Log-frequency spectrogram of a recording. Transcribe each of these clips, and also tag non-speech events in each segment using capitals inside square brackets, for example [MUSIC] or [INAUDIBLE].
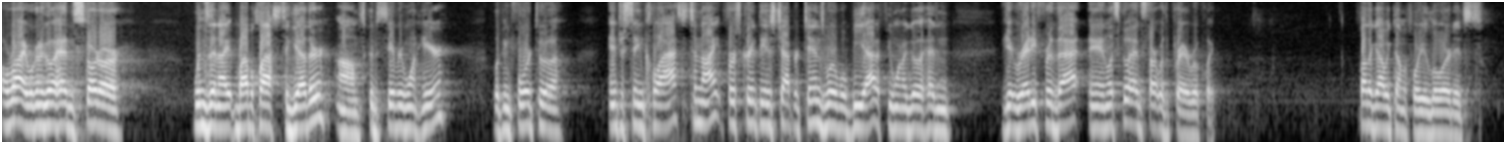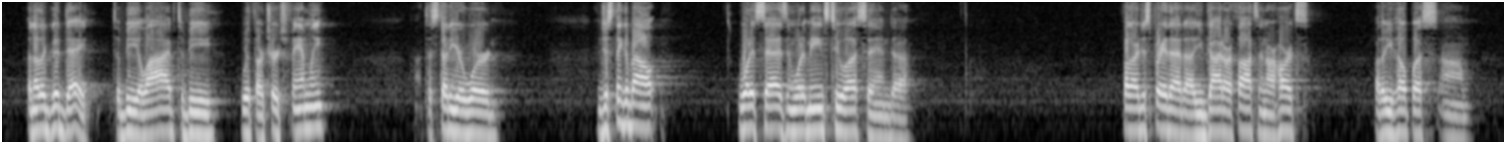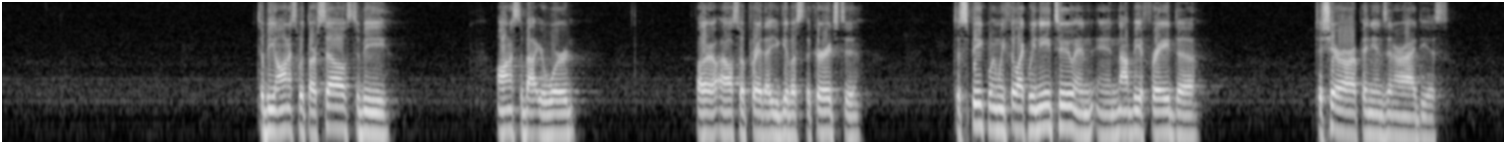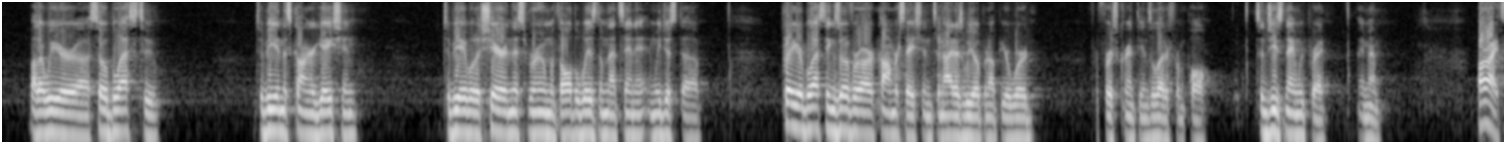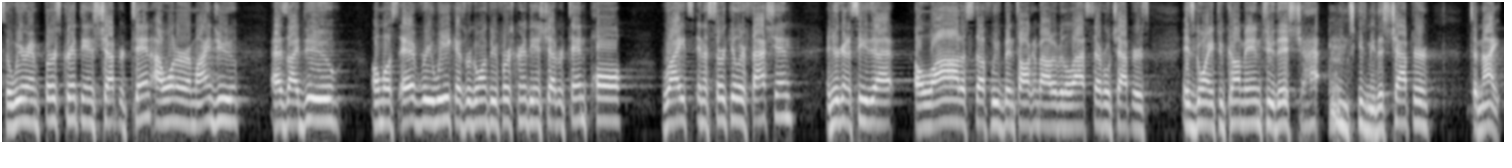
All right, we're going to go ahead and start our Wednesday night Bible class together. Um, it's good to see everyone here. Looking forward to a interesting class tonight. 1 Corinthians chapter 10 is where we'll be at if you want to go ahead and get ready for that. And let's go ahead and start with a prayer real quick. Father God, we come before you, Lord. It's another good day to be alive, to be with our church family to study your word. And just think about what it says and what it means to us. And uh, Father, I just pray that uh, you guide our thoughts and our hearts. Father, you help us um, to be honest with ourselves, to be honest about your word. Father, I also pray that you give us the courage to to speak when we feel like we need to and, and not be afraid to, to share our opinions and our ideas. Father, we are uh, so blessed to, to be in this congregation, to be able to share in this room with all the wisdom that's in it. And we just uh, pray your blessings over our conversation tonight as we open up your word for 1 Corinthians, a letter from Paul. It's in Jesus' name we pray. Amen. All right, so we're in 1 Corinthians chapter 10. I want to remind you, as I do almost every week as we're going through 1 Corinthians chapter 10, Paul writes in a circular fashion, and you're going to see that a lot of stuff we've been talking about over the last several chapters is going to come into this cha- [CLEARS THROAT] excuse me, this chapter tonight.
